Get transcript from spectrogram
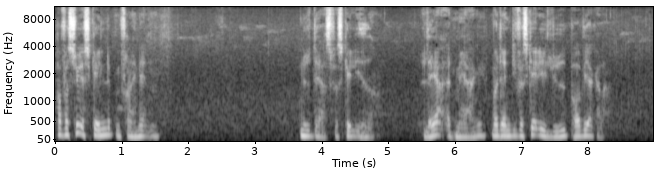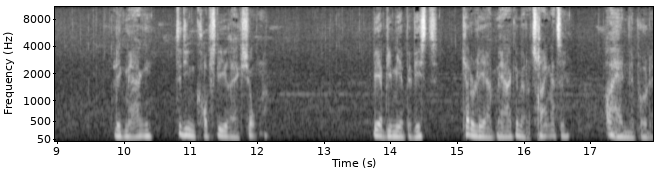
Og forsøg at skælne dem fra hinanden. Nyd deres forskelligheder. Lær at mærke, hvordan de forskellige lyde påvirker dig. Læg mærke til dine kropslige reaktioner. Ved at blive mere bevidst, kan du lære at mærke, hvad du trænger til, og handle på det.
